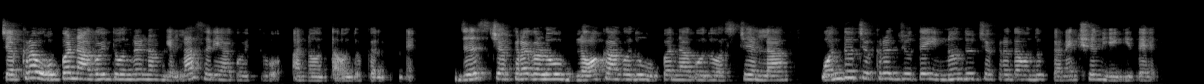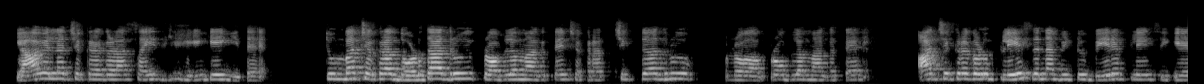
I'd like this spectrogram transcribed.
ಚಕ್ರ ಓಪನ್ ಆಗೋಯ್ತು ಅಂದ್ರೆ ನಮ್ಗೆಲ್ಲಾ ಸರಿ ಆಗೋಯ್ತು ಅನ್ನೋಂತ ಒಂದು ಕಲ್ಪನೆ. ಜಸ್ಟ್ ಚಕ್ರಗಳು ಬ್ಲಾಕ್ ಆಗೋದು, ಓಪನ್ ಆಗೋದು ಅಷ್ಟೇ ಅಲ್ಲ, ಒಂದು ಚಕ್ರದ ಜೊತೆ ಇನ್ನೊಂದು ಚಕ್ರದ ಒಂದು ಕನೆಕ್ಷನ್ ಹೇಗಿದೆ. ಯಾವೆಲ್ಲ ಚಕ್ರಗಳ ಸೈಜ್ ಹೇಗೆ ಇದೆ? ತುಂಬಾ ಚಕ್ರ ದೊಡ್ಡದಾದ್ರೂ ಪ್ರಾಬ್ಲಮ್ ಆಗುತ್ತೆ, ಚಕ್ರ ಚಿಕ್ಕದಾದ್ರೂ ಪ್ರಾಬ್ಲಮ್ ಆಗುತ್ತೆ. ಆ ಚಕ್ರಗಳು ಪ್ಲೇಸ್ ಅನ್ನ ಬಿಟ್ಟು ಬೇರೆ ಪ್ಲೇಸಿಗೆ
